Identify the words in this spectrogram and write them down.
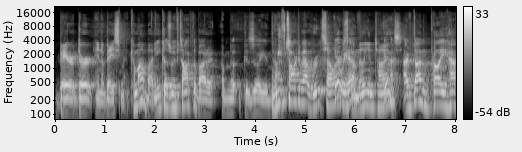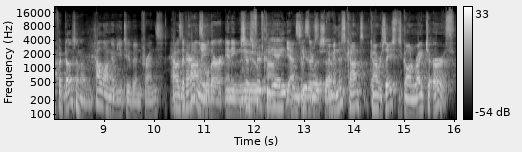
bare dirt in a basement. Come on, buddy. Because we've talked about it a mil- gazillion times. We've talked about root cellars Yeah, we have. a million times. Yeah, I've done probably half a dozen of them. How long have you two been friends? How is Apparently- it possible there are any new Since 58, yeah, since Peter there's- was. Uh, I mean, this con- conversation's gone right to earth.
